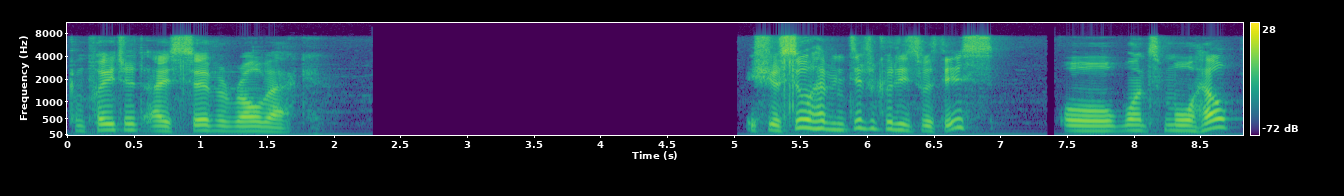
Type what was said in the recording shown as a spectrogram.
completed a server rollback. If you're still having difficulties with this, or want more help,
